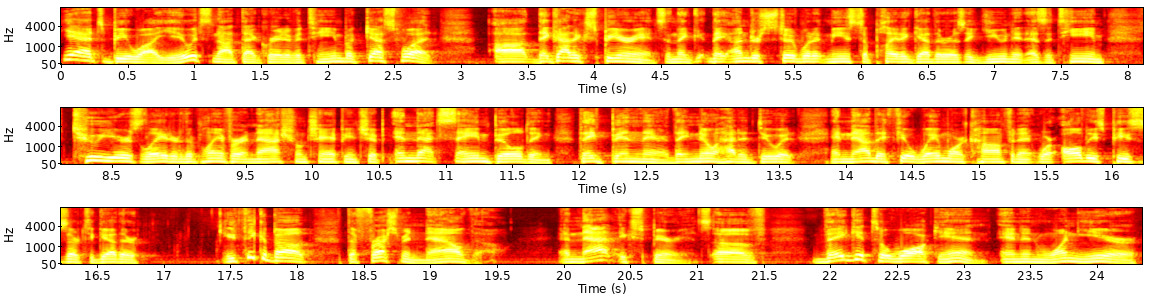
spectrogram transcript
Yeah, it's BYU. It's not that great of a team, but guess what? Uh, they got experience and they they understood what it means to play together as a unit, as a team. Two years later, they're playing for a national championship in that same building. They've been there. They know how to do it, and now they feel way more confident. Where all these pieces are together. You think about the freshmen now, though, and that experience of they get to walk in, and in one year,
